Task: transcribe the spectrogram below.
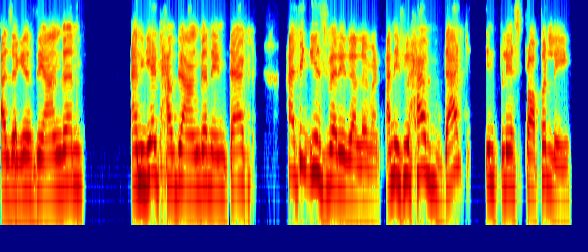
as against the angan, and yet have the angan intact I think is very relevant. And if you have that in place properly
